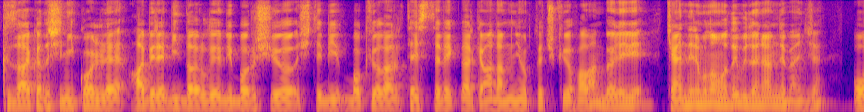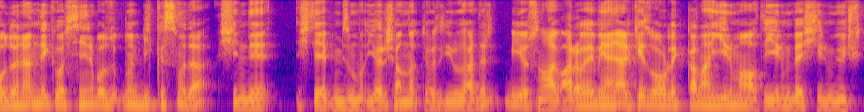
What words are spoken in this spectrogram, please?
kız arkadaşı Nicole'le habire bir darılıyor bir barışıyor. İşte bir bakıyorlar teste beklerken adam New York'ta çıkıyor falan. Böyle bir kendini bulamadığı bir dönemdi bence. O dönemdeki o sinir bozukluğunun bir kısmı da şimdi işte hepimiz yarış anlatıyoruz yıllardır. Biliyorsun abi arabaya binen herkes oradaki kalan 26, 25, 23,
